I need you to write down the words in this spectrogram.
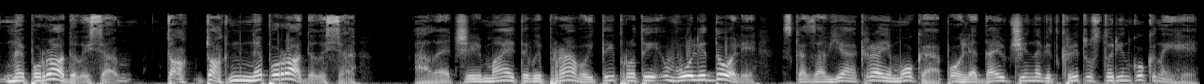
не порадилися. Так, так, не порадилися. Але чи маєте ви право йти проти волі долі? сказав я краєм ока, поглядаючи на відкриту сторінку книги.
